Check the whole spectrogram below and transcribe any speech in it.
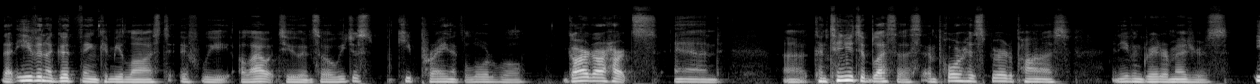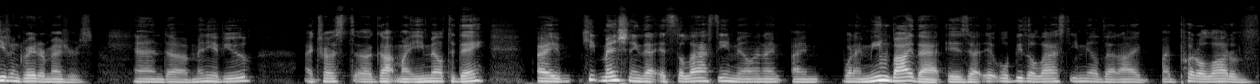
that even a good thing can be lost if we allow it to. And so we just keep praying that the Lord will guard our hearts and uh, continue to bless us and pour His Spirit upon us in even greater measures, even greater measures. And uh, many of you, I trust, uh, got my email today. I keep mentioning that it's the last email, and I, I what I mean by that is that it will be the last email that I, I put a lot of,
